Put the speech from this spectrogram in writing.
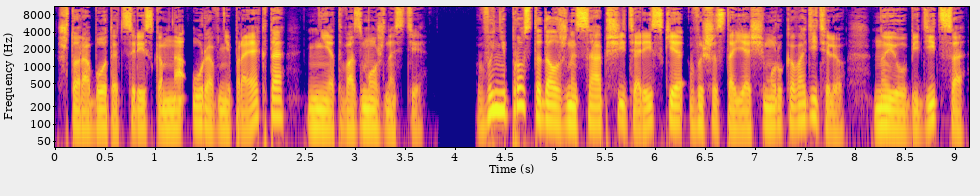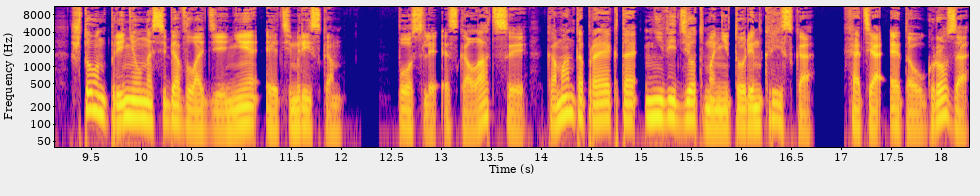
что работать с риском на уровне проекта нет возможности. Вы не просто должны сообщить о риске вышестоящему руководителю, но и убедиться, что он принял на себя владение этим риском. После эскалации команда проекта не ведет мониторинг риска, хотя эта угроза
